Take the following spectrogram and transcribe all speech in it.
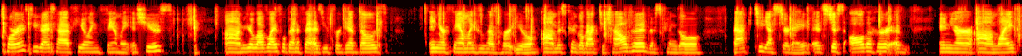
Taurus, you guys have healing family issues. Um, your love life will benefit as you forgive those in your family who have hurt you. Um, this can go back to childhood. This can go back to yesterday. It's just all the hurt of, in your um, life.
